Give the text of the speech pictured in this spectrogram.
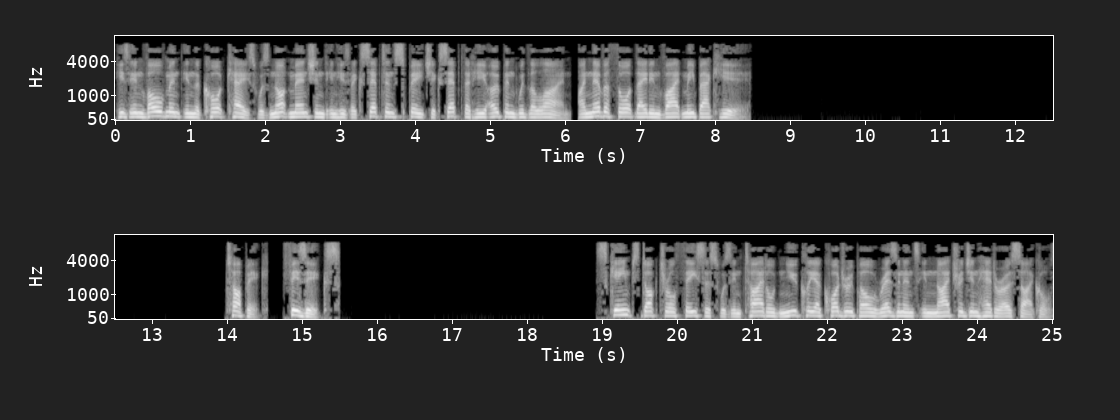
His involvement in the court case was not mentioned in his acceptance speech except that he opened with the line, I never thought they'd invite me back here. Physics Schempp's doctoral thesis was entitled Nuclear Quadrupole Resonance in Nitrogen Heterocycles.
